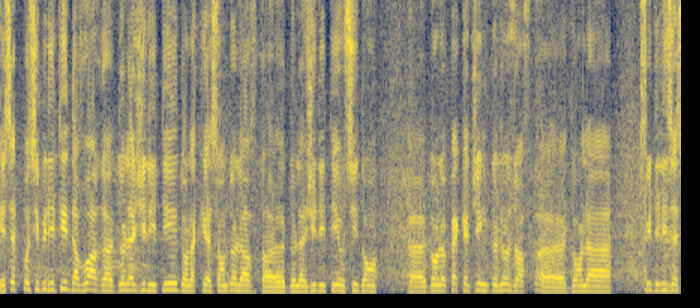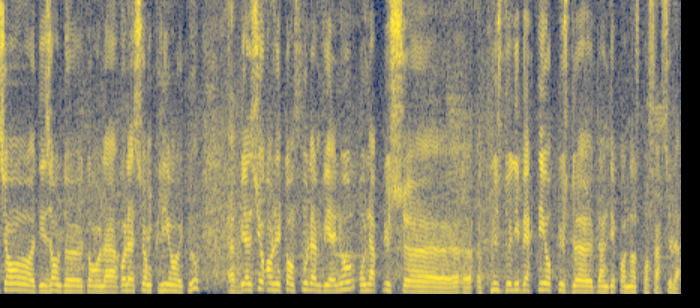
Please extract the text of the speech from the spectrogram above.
et cette possibilité d'avoir euh, de l'agilité dans la création de l'offre, euh, de l'agilité aussi dans, dans le packaging de nos offres, dans la fidélisation, disons, de, dans la relation client et tout. Bien sûr, en étant full MVNO, on a plus, plus de liberté ou plus d'indépendance pour faire cela.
